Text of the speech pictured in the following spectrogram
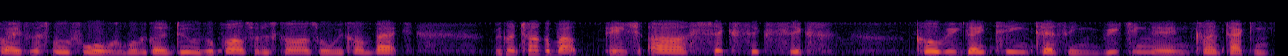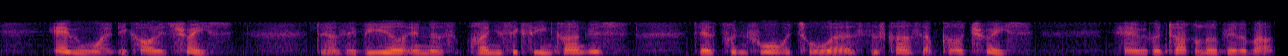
All right, let's move forward. What we're going to do, we're going to pause for this cause. When we come back, we're going to talk about HR 666, COVID 19 testing, reaching and contacting everyone. They call it TRACE. There's a bill in the 116 Congress that's putting forward towards this concept called TRACE. And we're going to talk a little bit about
